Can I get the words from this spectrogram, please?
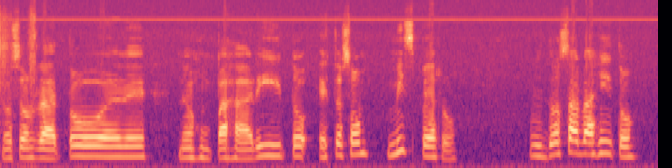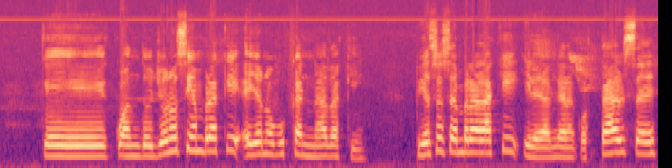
no son ratones, no es un pajarito. Estos son mis perros, mis dos salvajitos, que cuando yo no siembro aquí, ellos no buscan nada aquí. Pienso sembrar aquí y le dan ganas de acostarse.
